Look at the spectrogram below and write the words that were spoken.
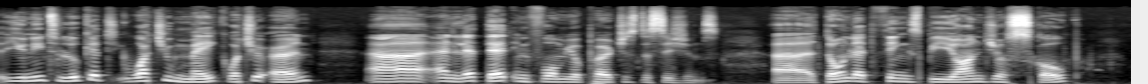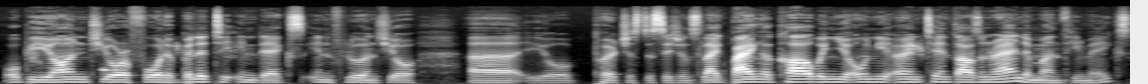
you need to look at what you make, what you earn, uh, and let that inform your purchase decisions. Uh, don't let things beyond your scope or beyond your affordability index influence your uh, your purchase decisions. Like buying a car when you only earn ten thousand rand a month, he makes.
